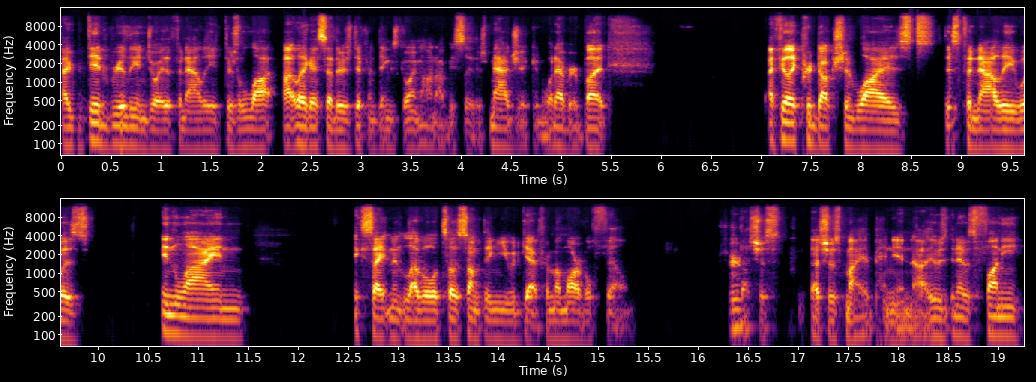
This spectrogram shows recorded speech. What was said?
I did really enjoy the finale. There's a lot, like I said, there's different things going on. Obviously, there's magic and whatever, but I feel like production wise, this finale was in line excitement level to something you would get from a Marvel film. Sure. That's just that's just my opinion. Uh, it was and it was funny.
